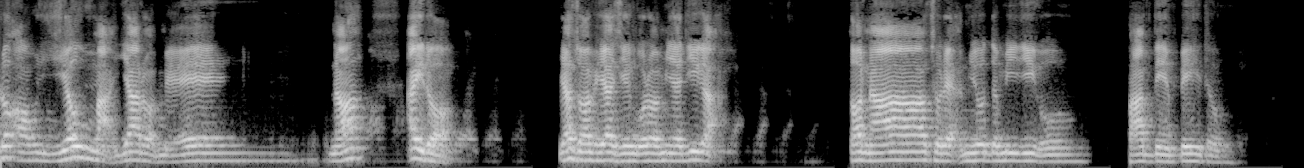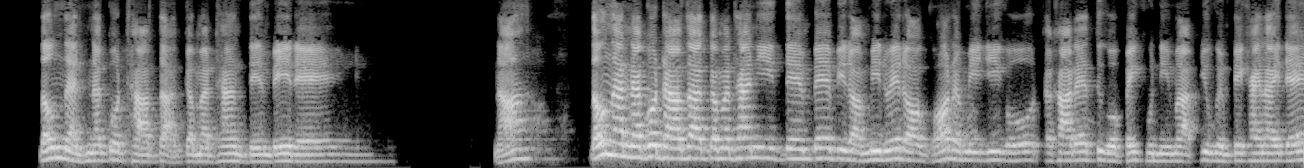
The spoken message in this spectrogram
လွတ်အောင်ယုံမှရတော့မယ်နော်အဲ့တော့မြတ်စွာဘုရားရှင်ကိုရောမြတ်ကြီးကသောနာဆိုတဲ့အမျိုးသမီးကြီးကိုဘာသင်ပေးတော့32ကုဋ္ဌာတကမ္မထံသင်ပေးတယ် နော်32ကုဋ္ဌာသကမ္မထံကြီးသင်ပေးပြီးတော့မိတွေတော်ဂေါရမီကြီးကိုတခါတည်းသူ့ကိုဘိက္ခုနီမပြုခွင့်ပေးခိုင်းလိုက်တယ်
